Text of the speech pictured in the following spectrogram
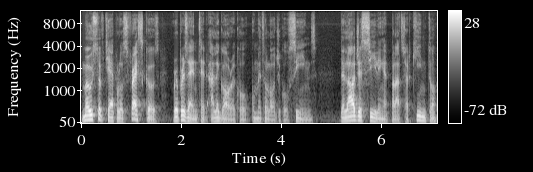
Most of Tiepolo's frescoes represented allegorical or mythological scenes. The largest ceiling at Palazzo Archinto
